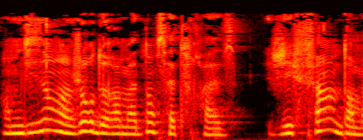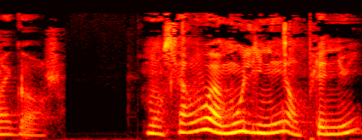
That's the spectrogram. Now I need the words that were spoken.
En me disant un jour de Ramadan cette phrase J'ai faim dans ma gorge. Mon cerveau a mouliné en pleine nuit,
